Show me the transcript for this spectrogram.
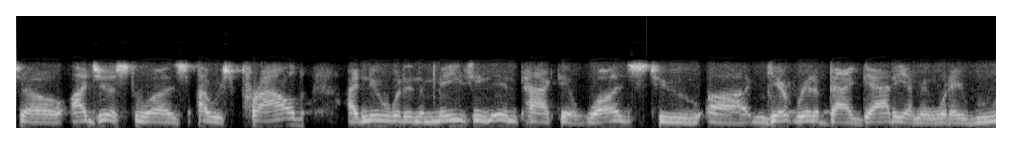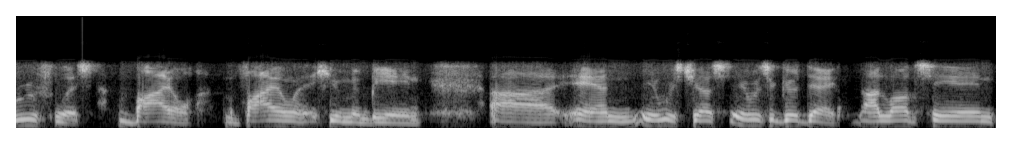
So I just was, I was proud. I knew what an amazing impact it was to uh, get rid of Baghdadi. I mean, what a ruthless, vile, violent human being. Uh, and it was just, it was a good day. I love seeing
